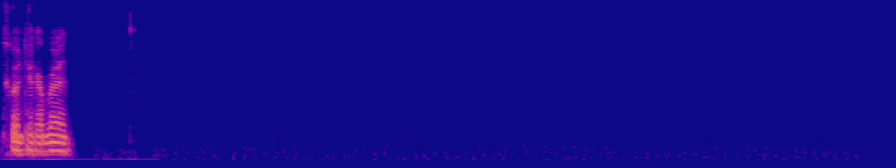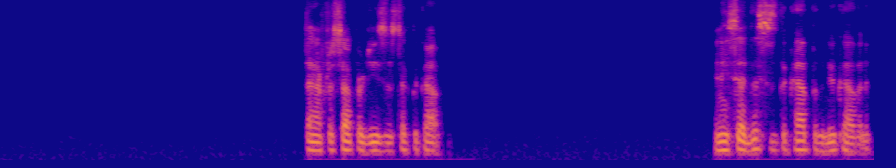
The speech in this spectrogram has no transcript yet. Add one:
Let's go and take our bread. Then after supper, Jesus took the cup. And he said, This is the cup of the new covenant.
